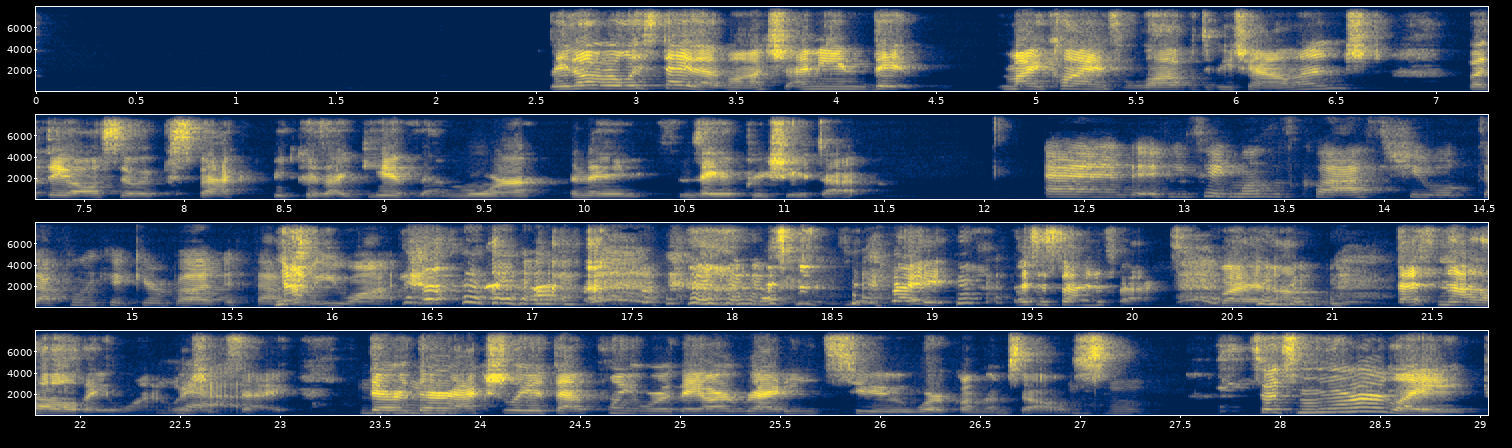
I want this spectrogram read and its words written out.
They don't really stay that much. I mean they my clients love to be challenged, but they also expect because I give them more and they they appreciate that. And if you take Melissa's class, she will definitely kick your butt if that's what you want. right, that's a side effect, but um, that's not all they want. Yeah. We should say they're mm-hmm. they're actually at that point where they are ready to work on themselves. Mm-hmm. So it's more like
